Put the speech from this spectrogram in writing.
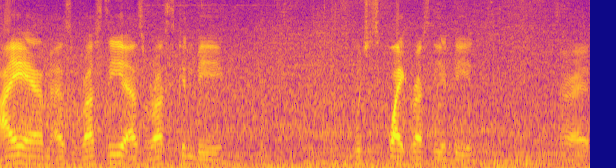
I am as rusty as rust can be, which is quite rusty indeed. Alright.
